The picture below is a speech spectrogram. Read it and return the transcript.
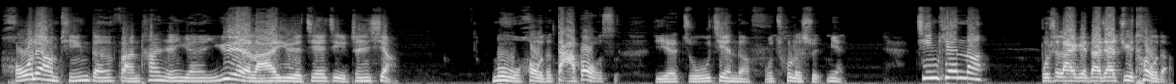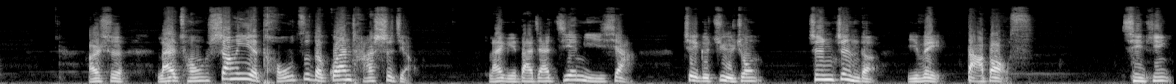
侯亮平等反贪人员越来越接近真相，幕后的大 boss 也逐渐的浮出了水面。今天呢，不是来给大家剧透的，而是。来从商业投资的观察视角，来给大家揭秘一下这个剧中真正的一位大 boss，请听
